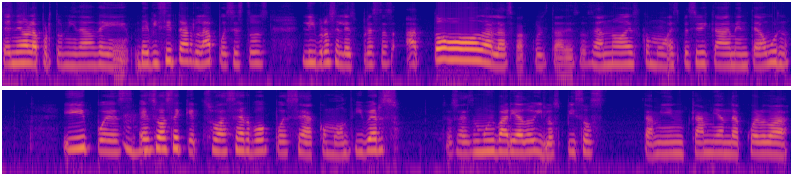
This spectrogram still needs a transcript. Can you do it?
tenido la oportunidad de, de visitarla, pues estos libros se les prestan a todas las facultades, o sea, no es como específicamente a uno. Y pues eso hace que su acervo pues sea como diverso, o sea, es muy variado y los pisos también cambian de acuerdo a,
